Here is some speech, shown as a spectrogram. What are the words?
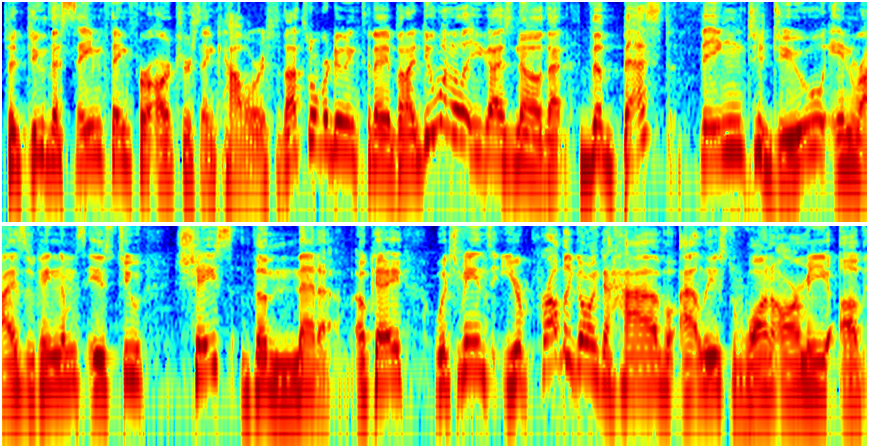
to do the same thing for archers and cavalry. So that's what we're doing today but I do want to let you guys know that the best thing to do in rise of kingdoms is to chase the meta okay which means you're probably going to have at least one army of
